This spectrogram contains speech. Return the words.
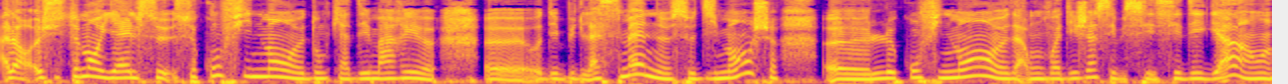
Alors justement, Yael, ce, ce confinement donc qui a démarré au début de la semaine, ce dimanche, le confinement, on voit déjà ces dégâts. Hein.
